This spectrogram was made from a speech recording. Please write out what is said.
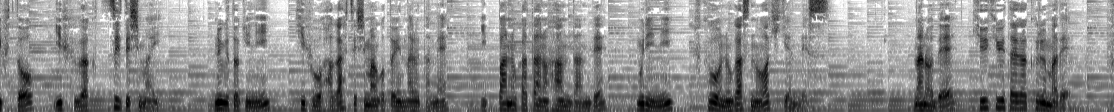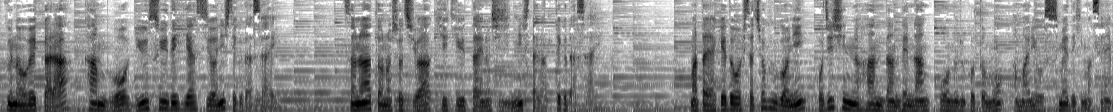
膚と衣服がくっついてしまい脱ぐ時に皮膚を剥がしてしまうことになるため一般の方の判断で無理に服を脱がすのは危険です。なので救急隊が来るまで服の上から患部を流水で冷やすようにしてください。その後の処置は救急隊の指示に従ってください。またやけどをした直後にご自身の判断で軟膏を塗ることもあまりお勧めできません。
